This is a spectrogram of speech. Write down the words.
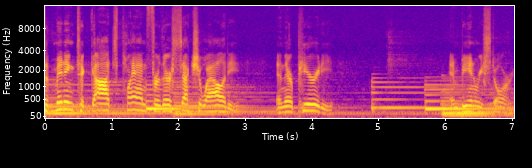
submitting to God's plan for their sexuality and their purity and being restored.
